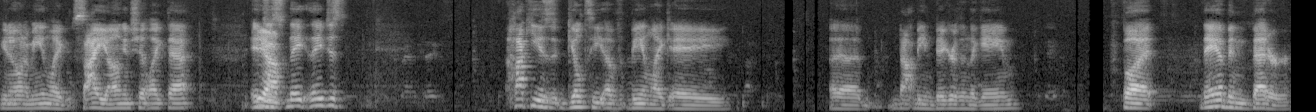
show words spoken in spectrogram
You know what I mean? Like Cy Young and shit like that. It Yeah. Just, they they just hockey is guilty of being like a uh, not being bigger than the game but they have been better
